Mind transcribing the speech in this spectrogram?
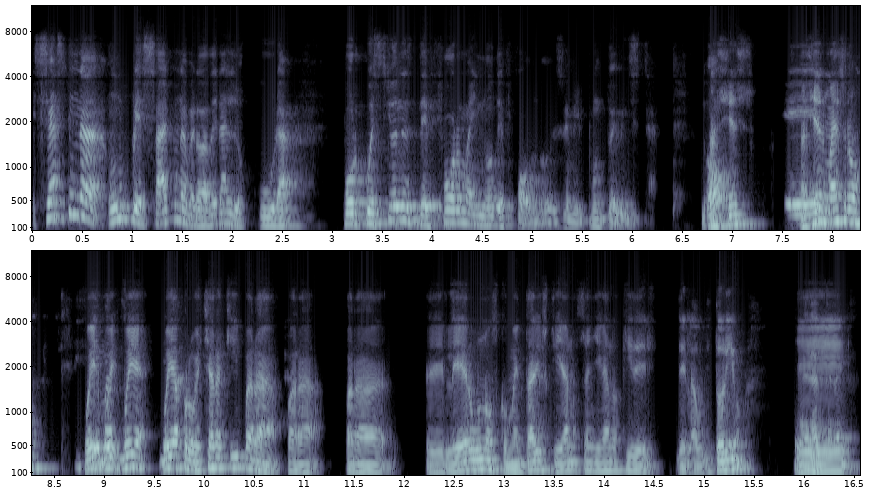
Se hace una, un pesar, una verdadera locura por cuestiones de forma y no de fondo, desde mi punto de vista. Así es, así es, eh, maestro. Voy, voy, a, voy a aprovechar aquí para, para, para eh, leer unos comentarios que ya nos están llegando aquí del, del auditorio. Eh,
